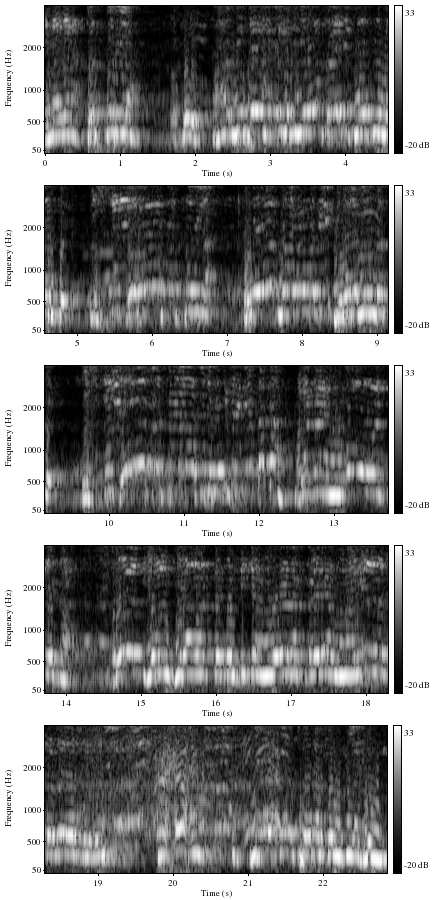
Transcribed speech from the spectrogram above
कोणाला? कस्तुरीला. आठ दिवसाला हॉटेलमध्ये येऊन काय ते थोप घेऊन घालते कस्तुरी. हो कस्तुरीला. रोज गार्डनमध्ये फिरायला घेऊन जाते. कस्तुरी. हो कस्तुरीला तुम्ही कधीतरी नेता का? मला काय नको वाटते का? रोज घेऊन फिरा वाटते पण तिच्या नवऱ्याला कळल्या मारील ना मी आज करून तिला घेऊन.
